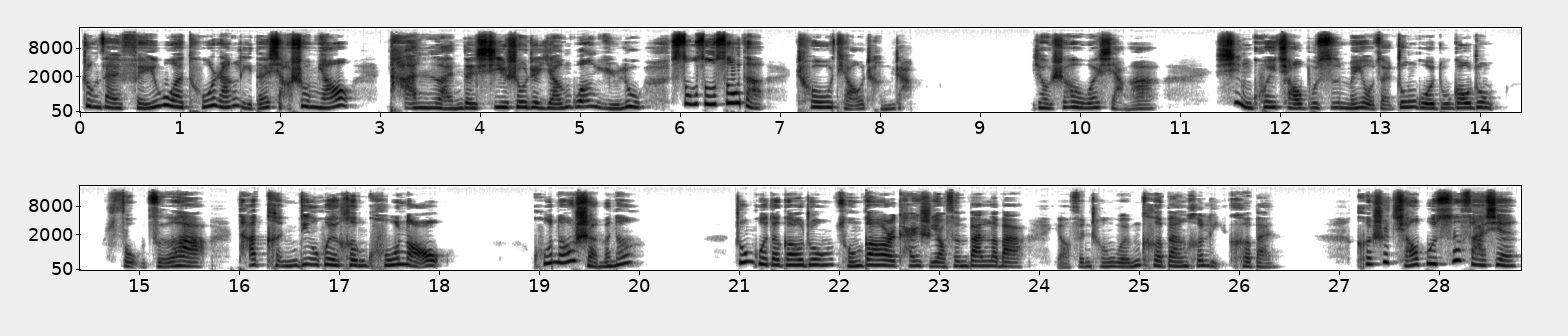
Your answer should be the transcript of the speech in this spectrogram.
种在肥沃土壤里的小树苗，贪婪的吸收着阳光雨露，嗖嗖嗖的抽条成长。有时候我想啊，幸亏乔布斯没有在中国读高中。否则啊，他肯定会很苦恼。苦恼什么呢？中国的高中从高二开始要分班了吧？要分成文科班和理科班。可是乔布斯发现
